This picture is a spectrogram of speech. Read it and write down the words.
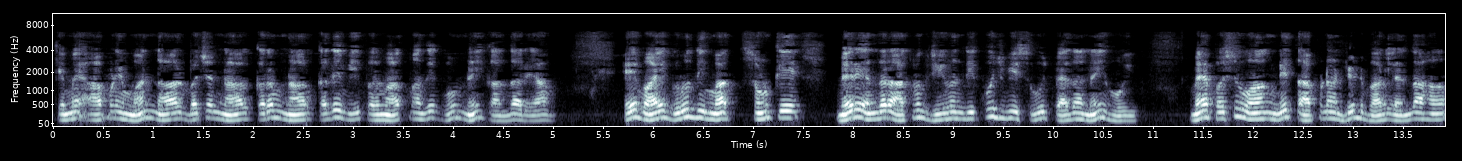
ਕਿ ਮੈਂ ਆਪਣੇ ਮਨ ਨਾਲ, ਬਚਨ ਨਾਲ, ਕਰਮ ਨਾਲ ਕਦੇ ਵੀ ਪਰਮਾਤਮਾ ਦੇ ਗੁਣ ਨਹੀਂ ਗਾਉਂਦਾ ਰਿਹਾ। ਹੈ ਭਾਈ, ਗੁਰੂ ਦੀ ਮਤ ਸੁਣ ਕੇ ਮੇਰੇ ਅੰਦਰ ਆਤਮਿਕ ਜੀਵਨ ਦੀ ਕੁਝ ਵੀ ਸੂਝ ਪੈਦਾ ਨਹੀਂ ਹੋਈ। ਮੈਂ ਪਸ਼ੂ ਵਾਂਗ ਨਿਤ ਆਪਣਾ ਢਿੱਡ ਭਰ ਲੈਂਦਾ ਹਾਂ।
